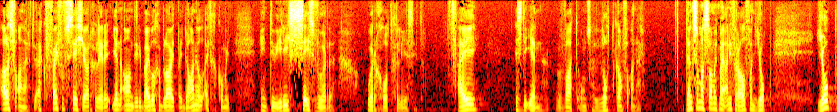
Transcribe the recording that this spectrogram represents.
alles verander. Toe ek 5 of 6 jaar gelede een aand hierdie Bybel geblaai het by Daniël uitgekom het en toe hierdie 6 woorde oor God gelees het. Hy is die een wat ons lot kan verander. Dink sommer saam met my aan die verhaal van Job. Job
